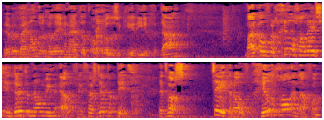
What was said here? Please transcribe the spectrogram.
We hebben bij een andere gelegenheid dat ook wel eens een keer hier gedaan. Maar over Gilgal lees je in Deuteronomium 11, in vers 30 dit. Het was tegenover Gilgal, en daarvan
